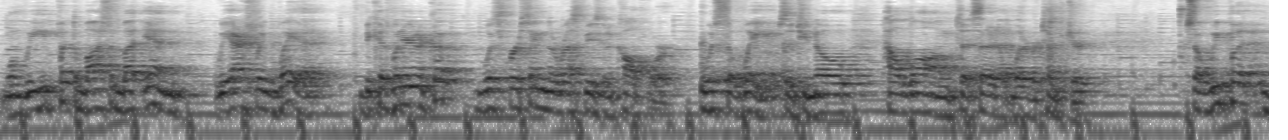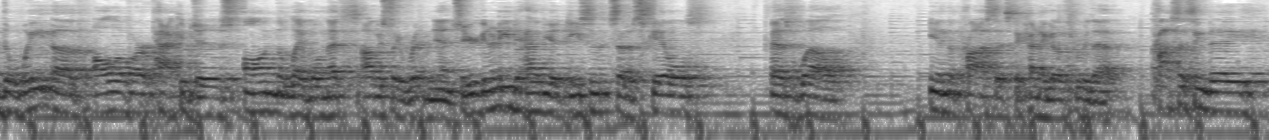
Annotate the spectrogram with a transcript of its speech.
When we put the Boston butt in, we actually weigh it because when you're gonna cook, what's the first thing the recipe is gonna call for? What's the weight so that you know how long to set it at whatever temperature. So we put the weight of all of our packages on the label, and that's obviously written in. So you're going to need to have you a decent set of scales as well in the process to kind of go through that. Processing day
